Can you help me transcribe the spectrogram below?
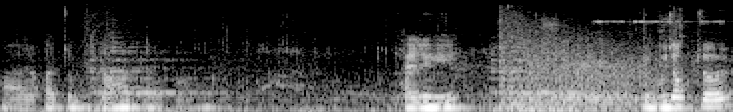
아 약간 좀 불안하다 이거 달리기? 무적졸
